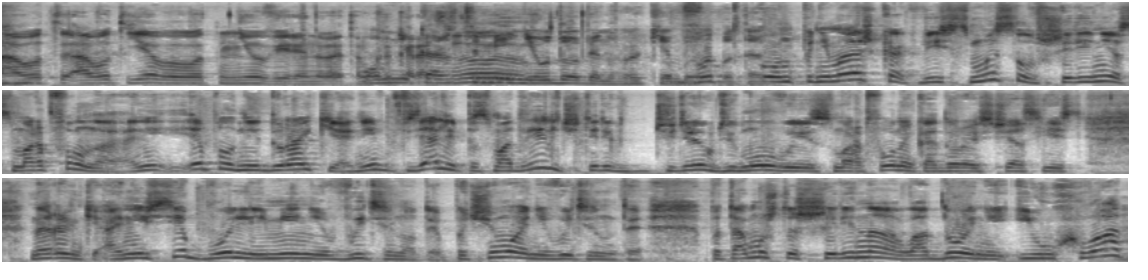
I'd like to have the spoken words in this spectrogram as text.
А вот, а вот я бы вот не уверен в этом. Он, как мне раз. кажется, Ну, менее удобен в руке был бы Вот так. он, понимаешь, как весь смысл в ширине смартфона. Они, Apple не дураки. Они взяли и посмотрели 4, 4-дюймовые смартфоны, которые сейчас есть на рынке. Они все более-менее вытянуты. Почему они вытянуты? Потому что ширина ладони и ухват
